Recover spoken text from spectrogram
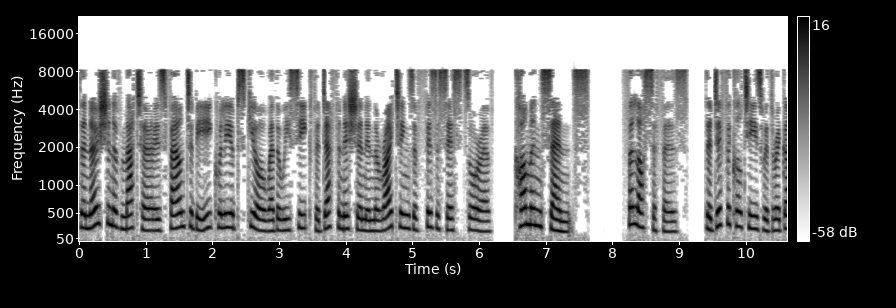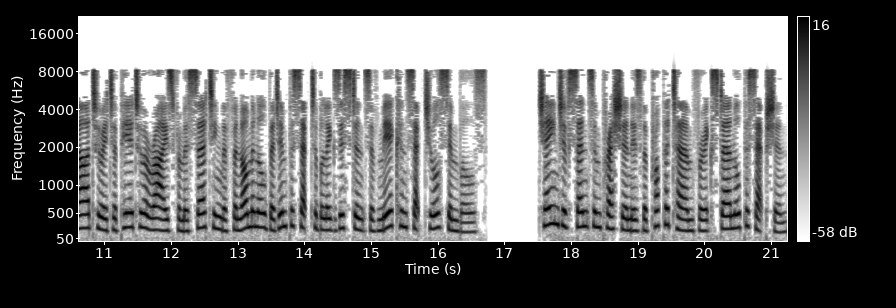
The notion of matter is found to be equally obscure whether we seek for definition in the writings of physicists or of common sense philosophers. The difficulties with regard to it appear to arise from asserting the phenomenal but imperceptible existence of mere conceptual symbols. Change of sense impression is the proper term for external perception.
